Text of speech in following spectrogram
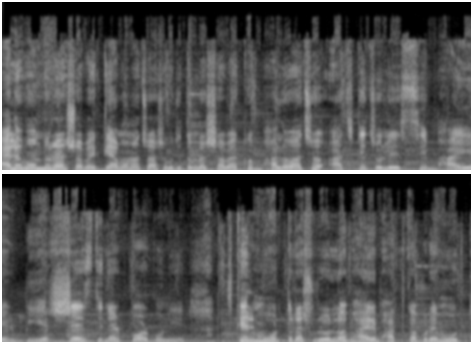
হ্যালো বন্ধুরা সবাই কেমন আছো? আশা করছি তোমরা সবাই খুব ভালো আছো। আজকে চলে এসেছি ভাইয়ের বিয়ের শেষ দিনের পর্ব নিয়ে। আজকের মুহূর্তটা শুরু হলো ভাইয়ের ভাত কাপড়ের মুহূর্ত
